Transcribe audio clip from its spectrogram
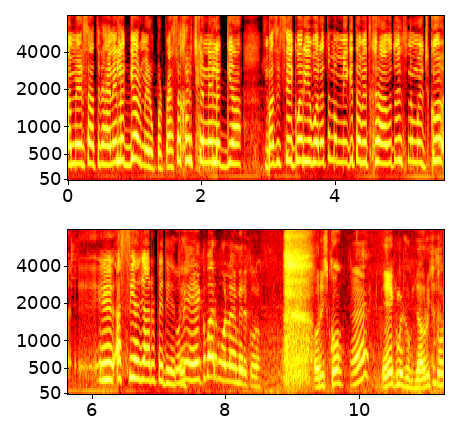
और मेरे साथ रहने लग गया और मेरे ऊपर पैसा खर्च करने लग गया। बस इससे एक बार ये बोला था मम्मी की तबीयत खराब है तो इसने मुझको अस्सी हज़ार रुपये दिए थे एक बार बोला है मेरे को। और इसको हैं? एक मिनट रुक जा और इसको।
